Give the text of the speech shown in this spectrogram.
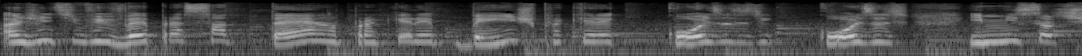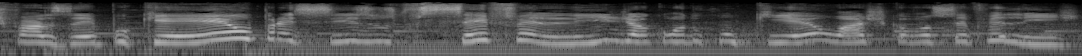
a gente viver para essa terra, para querer bens, para querer coisas e coisas e me satisfazer, porque eu preciso ser feliz de acordo com o que eu acho que eu vou ser feliz.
